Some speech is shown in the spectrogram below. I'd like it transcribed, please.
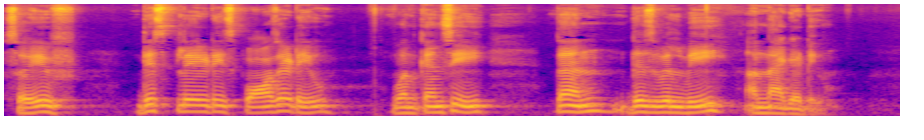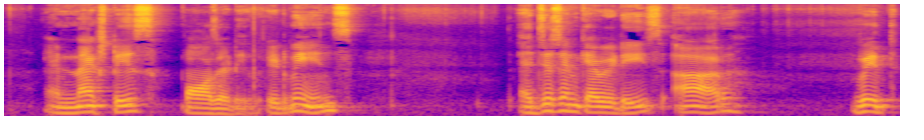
So if this plate is positive one can see then this will be a negative. And next is positive. It means adjacent cavities are with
